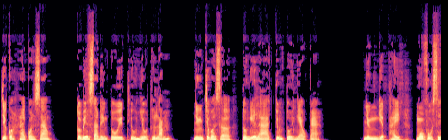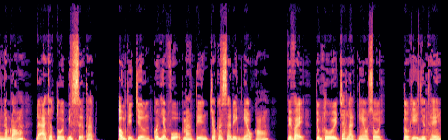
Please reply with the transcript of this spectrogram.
chỉ có hai con sao. Tôi biết gia đình tôi thiếu nhiều thứ lắm, nhưng chưa bao giờ tôi nghĩ là chúng tôi nghèo cả. Nhưng nghiệp thay, mùa phục sinh năm đó đã cho tôi biết sự thật. Ông thị trường có nhiệm vụ mang tiền cho các gia đình nghèo khó. Vì vậy, chúng tôi chắc là nghèo rồi. Tôi nghĩ như thế.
